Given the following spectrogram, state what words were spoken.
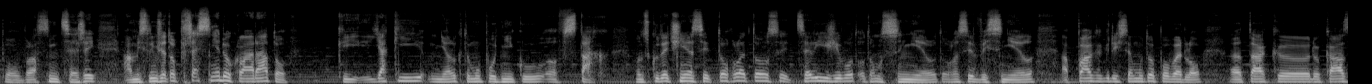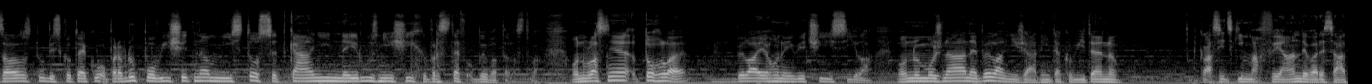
po vlastní dceři a myslím, že to přesně dokládá to, jaký měl k tomu podniku eh, vztah. On skutečně si tohleto si celý život o tom snil, tohle si vysnil a pak, když se mu to povedlo, eh, tak eh, dokázal tu diskotéku opravdu povýšit na místo setkání nejrůznějších vrstev obyvatelstva. On vlastně tohle byla jeho největší síla. On možná nebyl ani žádný takový ten klasický mafián 90.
